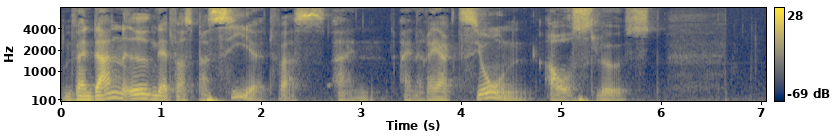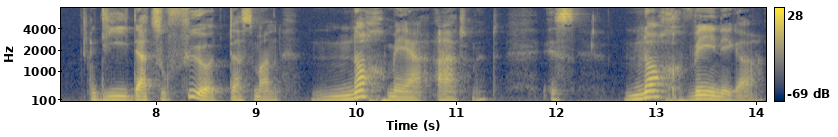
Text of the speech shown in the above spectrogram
Und wenn dann irgendetwas passiert, was ein eine Reaktion auslöst, die dazu führt, dass man noch mehr atmet, ist noch weniger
